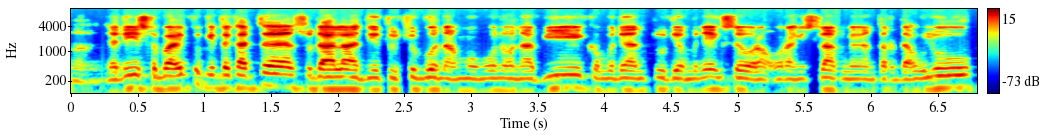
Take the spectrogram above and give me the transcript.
Ha, jadi sebab itu kita kata sudahlah dia tu cuba nak membunuh Nabi, kemudian tu dia menyeksa orang-orang Islam yang terdahulu,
